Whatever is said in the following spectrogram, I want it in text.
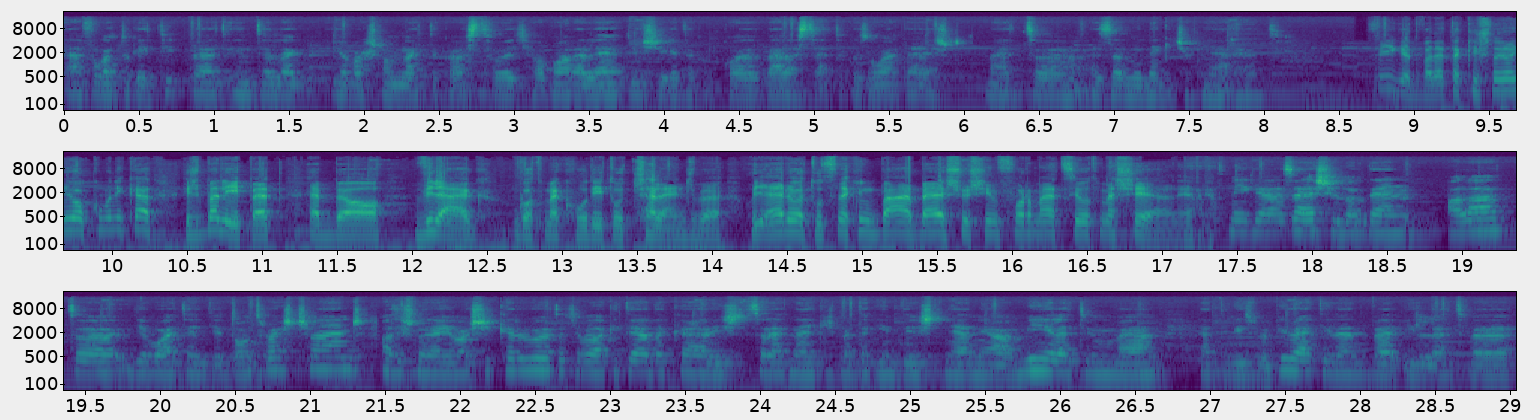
elfogadtok egy tippet, én tényleg javaslom nektek azt, hogy ha van rá lehetőségetek, akkor választátok az oltást, mert ezzel mindenki csak nyerhet. Téged veletek is nagyon jól kommunikált, és belépett ebbe a világot meghódító challenge-be, hogy erről tudsz nekünk bár belsős információt mesélni? Még az első lockdown alatt ugye volt egy Don't Rush Challenge, az is nagyon jól sikerült, hogyha valakit érdekel és szeretne egy kis betekintést nyerni a mi életünkben, tehát részben privát életbe, illetve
